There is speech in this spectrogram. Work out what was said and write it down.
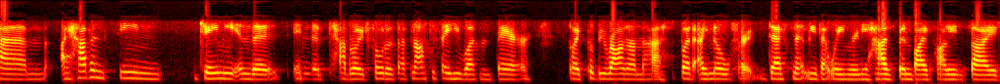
Um, I haven't seen Jamie in the in the tabloid photos. That's not to say he wasn't there, so I could be wrong on that. But I know for definitely that Wayne Rooney has been by Coleen's side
